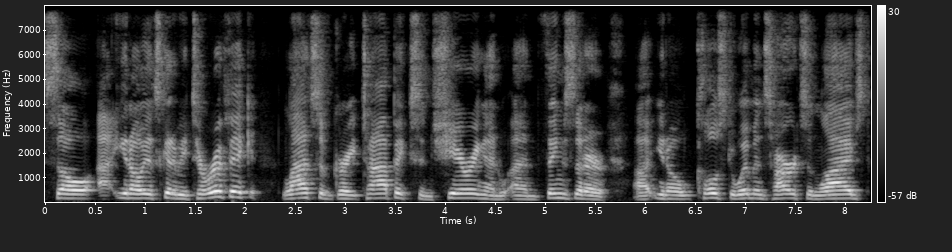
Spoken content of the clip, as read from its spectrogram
So, uh, you know, it's going to be terrific lots of great topics and sharing on, on things that are uh, you know close to women's hearts and lives.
